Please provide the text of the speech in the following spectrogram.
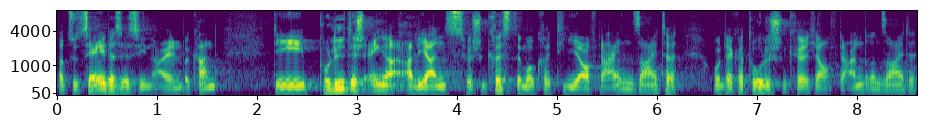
Dazu zählt, das ist Ihnen allen bekannt, die politisch enge Allianz zwischen Christdemokratie auf der einen Seite und der katholischen Kirche auf der anderen Seite,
